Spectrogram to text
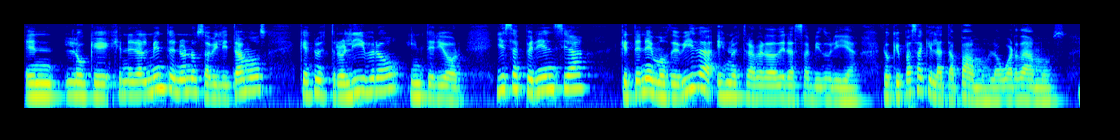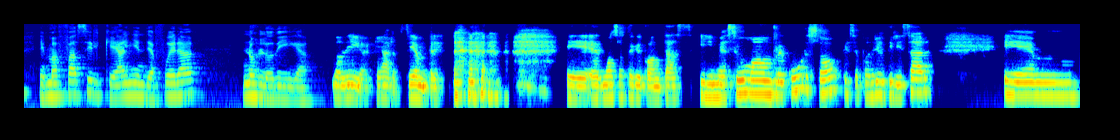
en lo que generalmente no nos habilitamos, que es nuestro libro interior. Y esa experiencia que tenemos de vida es nuestra verdadera sabiduría. Lo que pasa que la tapamos, la guardamos. Es más fácil que alguien de afuera nos lo diga. Lo diga, claro, siempre. Eh, hermoso este que contás. Y me sumo a un recurso que se podría utilizar. Em,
